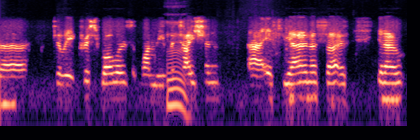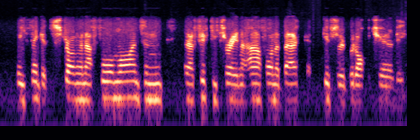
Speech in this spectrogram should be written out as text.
Uh, filly Chris Waller's won the hmm. invitation, mm. Espiona. So, you know, we think it's strong enough form lines and uh, 53 and a half on her back gives her a good opportunity.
